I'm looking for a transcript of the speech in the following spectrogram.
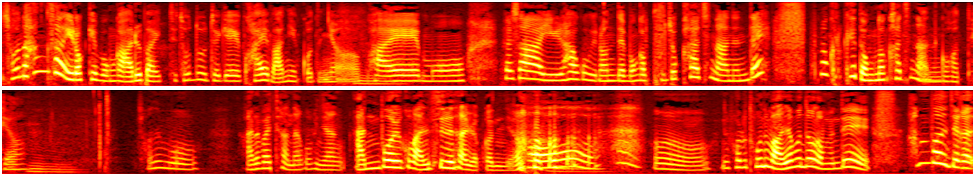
저는 항상 이렇게 뭔가 아르바이트, 저도 되게 과외 많이 했거든요. 과외, 뭐, 회사 일하고 이런데 뭔가 부족하진 않은데, 보면 그렇게 넉넉하진 않은 것 같아요. 저는 뭐, 아르바이트 안 하고 그냥 안 벌고 안 쓰는 사람이었거든요. 어, 어, 근데 바로 돈을 많이 번 적은 없는데, 한 번 제가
